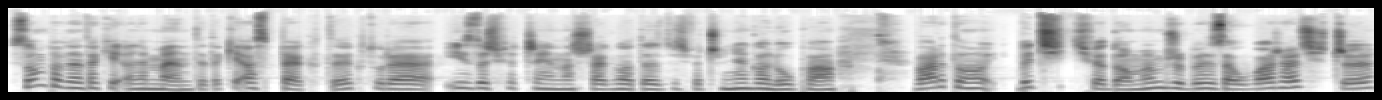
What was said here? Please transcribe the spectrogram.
są pewne takie elementy, takie aspekty, które i z doświadczenia naszego, też z doświadczenia Galupa, warto być świadomym, żeby zauważać, czy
